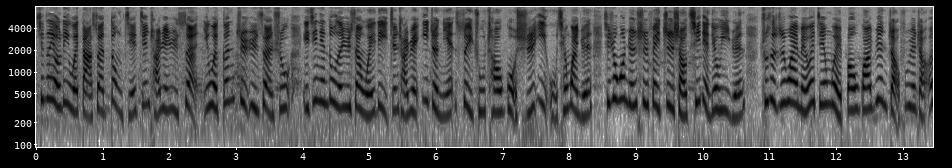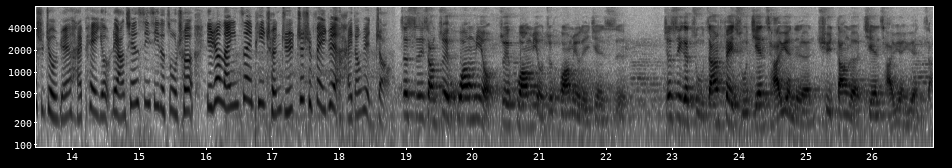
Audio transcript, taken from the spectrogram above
现在有立委打算冻结监察院预算，因为根据预算书，以今年度的预算为例，监察院一整年税出超过十亿五千万元，其中光人事费至少七点六亿元。除此之外，每位监委包括院长、副院长二十九元，还配有两千 CC 的坐车，也让蓝营再批陈局支持废院，还当院长。这世界上最荒谬、最荒谬、最荒谬的一件事。就是一个主张废除监察院的人去当了监察院院长，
